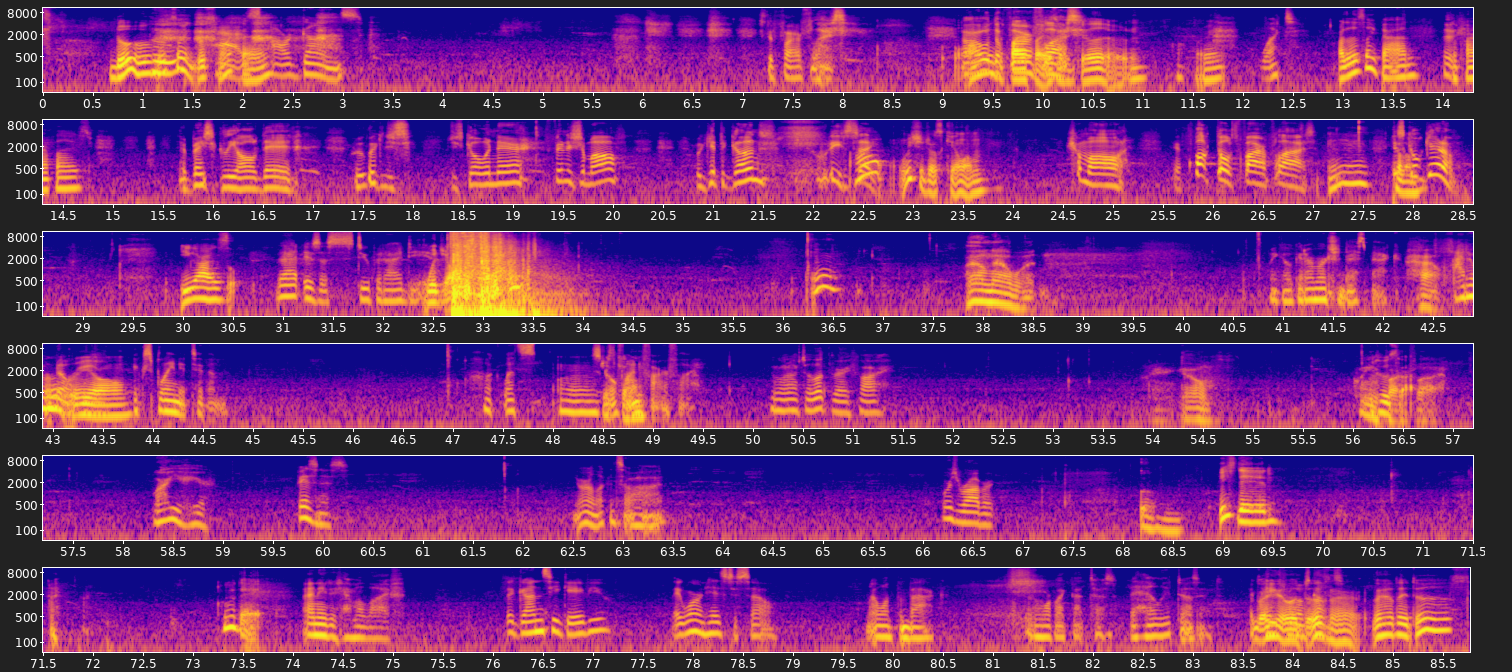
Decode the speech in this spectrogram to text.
dude, looks like this right Has there. our guns. It's the fireflies. Well, I don't owed the fireflies fireflies. are good, right? What? Are those like bad? The fireflies? They're basically all dead. We, we can just just go in there, finish them off. We get the guns. What do you say? Oh, we should just kill them. Come on. Yeah, fuck those fireflies. Mm, Just kill go 'em. get them. You guys, That is a stupid idea. would y'all? Well, now what? We go get our merchandise back. How? I don't For know. real. Explain it to them. Look, let's, uh, let's go kill find 'em. a firefly. We won't have to look very far. There you go. Queen Who's that? Firefly. Why are you here? Business. You aren't looking so hot. Where's Robert? He's dead. Who that? I needed him alive. The guns he gave you, they weren't his to sell. I want them back. Doesn't work like that, Tess. The hell it doesn't. The paid hell for it those doesn't. The hell it does.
